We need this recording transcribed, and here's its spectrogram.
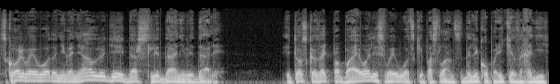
Сколь воевода не гонял людей, даже следа не видали. И то сказать, побаивались воеводские посланцы далеко по реке заходить,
